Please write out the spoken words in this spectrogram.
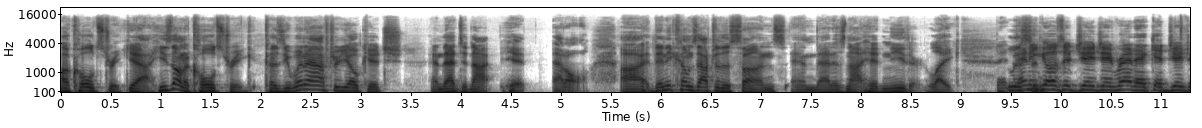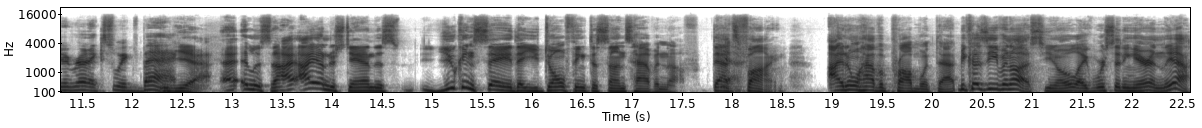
A cold streak. Yeah, he's on a cold streak because he went after Jokic, and that did not hit at all. Uh, then he comes after the Suns, and that is not hitting either. Like, Then listen, he goes at JJ Redick, and JJ Redick swings back. yeah. Uh, listen, I, I understand this. You can say that you don't think the Suns have enough. That's Yeah. fine. I don't have a problem with that because even us, you know, like we're sitting here and yeah,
